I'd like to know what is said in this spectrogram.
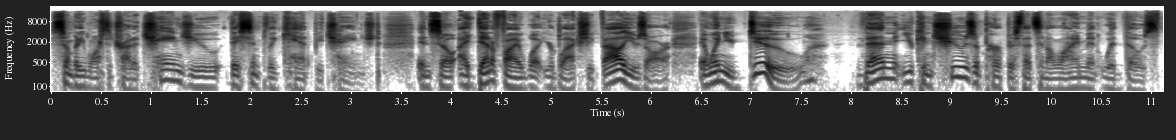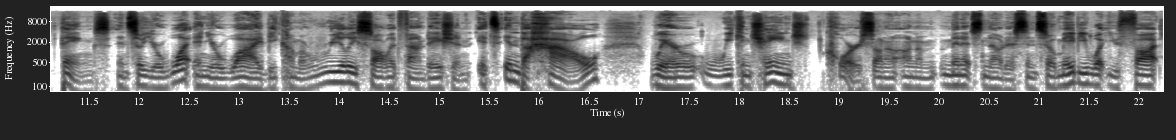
somebody wants to try to change you, they simply can't be changed. And so identify what your black sheep values are. And when you do, then you can choose a purpose that's in alignment with those things. And so your what and your why become a really solid foundation. It's in the how where we can change course on a, on a minute's notice. And so maybe what you thought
